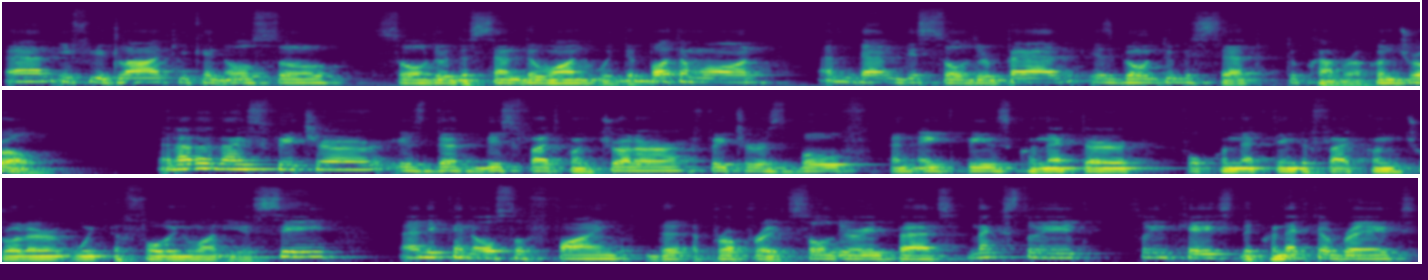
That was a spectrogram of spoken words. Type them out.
and if you'd like, you can also solder the center one with the bottom one, and then this solder pad is going to be set to camera control. Another nice feature is that this flight controller features both an 8-pins connector for connecting the flight controller with a 4-in-1 ESC, and you can also find the appropriate soldering pads next to it, so in case the connector breaks,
